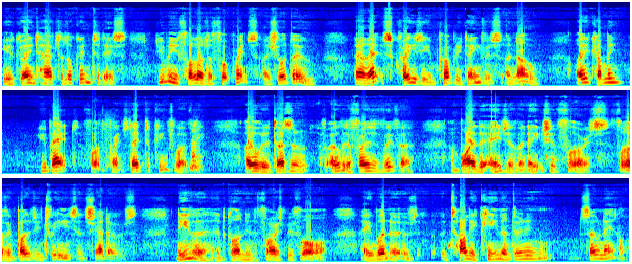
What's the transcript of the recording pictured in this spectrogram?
You're going to have to look into this. Do you mean follow the footprints? I sure do. Now that's crazy and probably dangerous. I know. Are you coming? You bet. Footprints led to Kingsworthy. Over the dozen, over the frozen river, and by the edge of an ancient forest, full of imposing trees and shadows. Neither had gone in the forest before. They weren't entirely keen on doing so now.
